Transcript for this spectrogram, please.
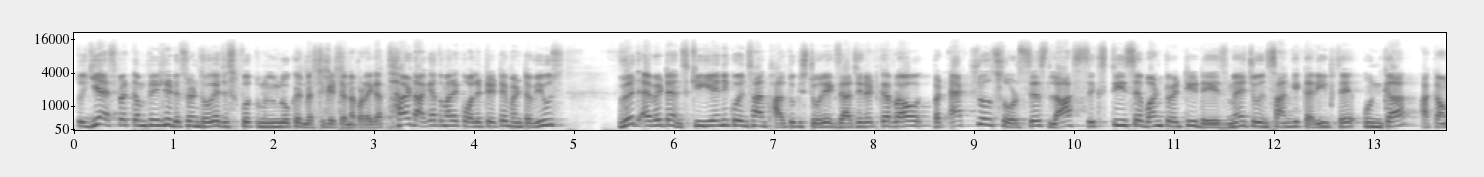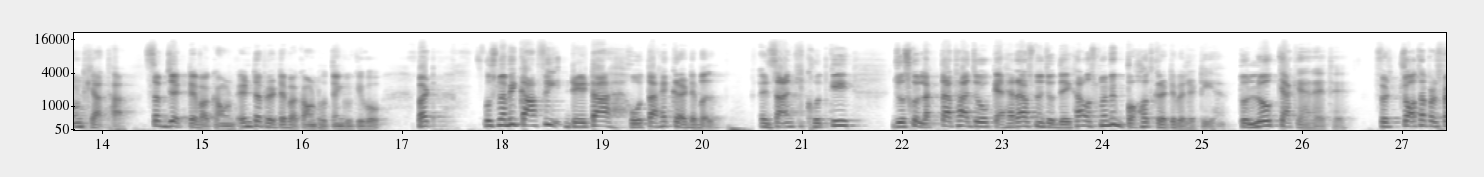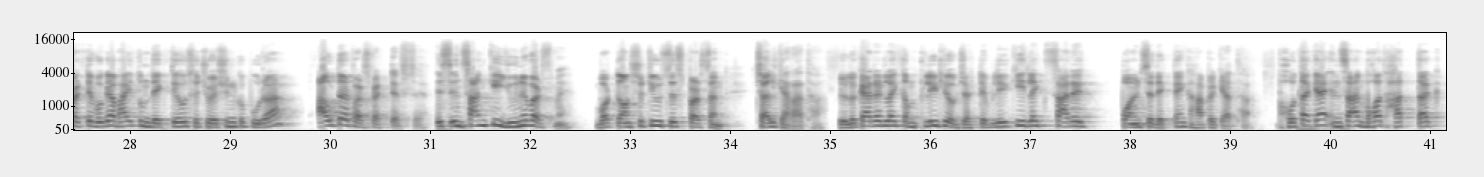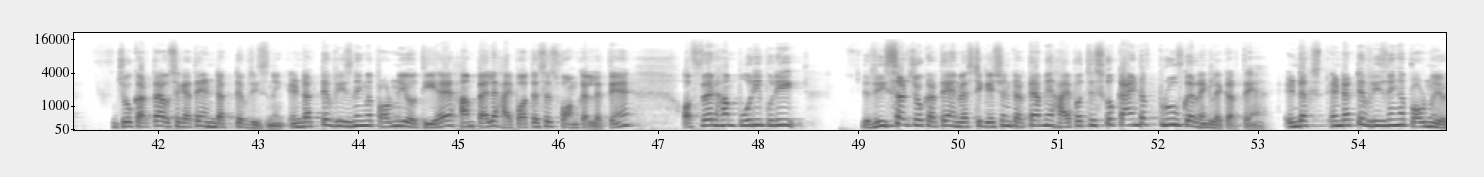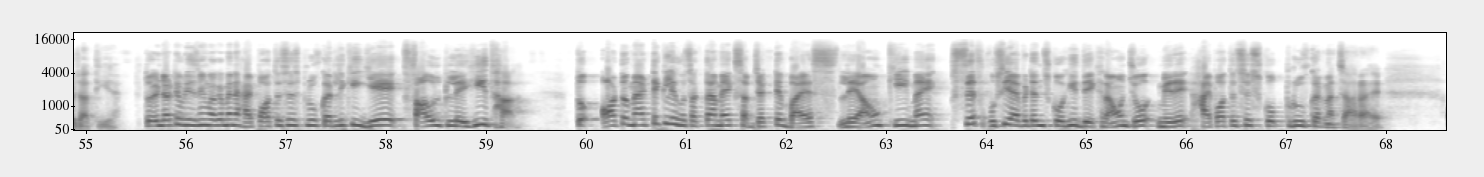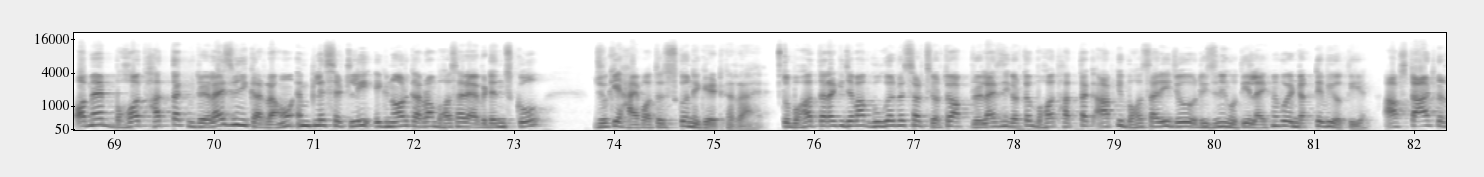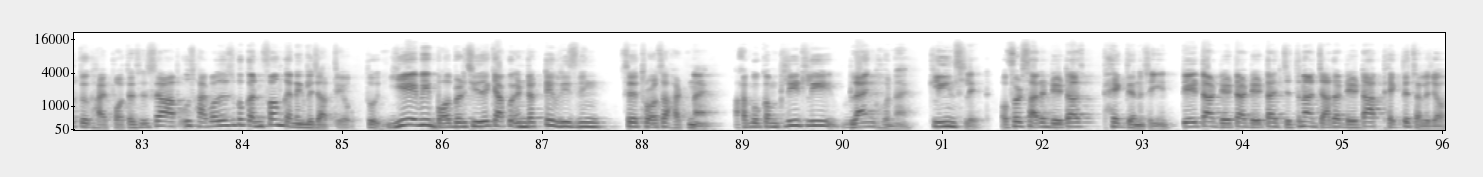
तो ये एस्पेक्ट कंप्लीटली डिफरेंट हो गया, जिसको तुम लोग को इन्वेस्टिगेट करना पड़ेगा। थर्ड आ गया तुम्हारे क्वालिटेटिव इंटरव्यूज़ विद एविडेंस कि ये नहीं कोई इंसान फालतू की स्टोरी एग्जैजरेट कर रहा हो but actual sources last sixty से वन ट्वेंटी डेज़ में जो इंसान के करीब थे, उनका अकाउंट क्या था? सब्जेक्टिव अकाउंट इंटरप्रेटिव अकाउंट होते हैं क्योंकि वो। बट उसमें भी काफ़ी डेटा होता है क्रेडिबल इंसान की खुद की जो उसको लगता था, जो कह रहा है, उसने जो देखा, उसमें भी बहुत क्रेडिबिलिटी है। तो लोग क्या कह रहे थे? फिर चौथा परस्पेक्टिव हो गया, भाई तुम देखते हो सिचुएशन को पूरा आउटर परस्पेक्टिव से। इस इंसान की यूनिवर्स में वॉट कॉन्स्टिट्यूट दिस पर्सन चल क्या रहा था? You look at it like completely objectively कि लाइक सारे पॉइंट से देखते हैं कहाँ पे क्या था। होता क्या इंसान बहुत हद तक जो करता है, उसे कहते हैं इंडक्टिव रीजनिंग इंडक्टिव रीजनिंग में प्रॉब्लम ये होती है, हम पहले हाइपोथेसिस फॉर्म कर लेते हैं और फिर हम पूरी पूरी रिसर्च जो करते हैं इन्वेस्टिगेशन करते हैं, अपने हाइपोथेसिस को काइंड ऑफ़ प्रूव करने के लिए करते हैं। इंडक्टिव रीजनिंग में प्रॉब्लम ये हो जाती है। तो इंडक्टिव रीजनिंग में अगर मैंने हाइपोथेसिस प्रूव कर ली कि ये फाउल प्ले ही था तो ऑटोमेटिकली हो सकता है मैं एक सब्जेक्टिव बायस ले आऊँ कि मैं सिर्फ़ उसी एविडेंस को ही देख रहा हूँ जो मेरे हाइपोथेसिस को प्रूव करना चाह रहा है। और मैं बहुत हद तक रियलाइज़ भी नहीं कर रहा हूँ इम्प्लिसिटली इग्नोर कर रहा हूँ बहुत सारे एविडेंस को जो कि हाइपोथेसिस को निगेट कर रहा है। तो बहुत तरह की जब आप गूगल पे सर्च करते हो, आप रियलाइज़ नहीं करते हो, बहुत हद तक आपकी बहुत सारी जो रीजनिंग होती है लाइफ में वो इंडक्टिव ही होती है। आप स्टार्ट करते हो एक हाइपोथेसिस आप उस हाइपोथेसिस को कंफर्म करने के लिए जाते हो। तो ये भी बहुत बड़ी चीज़ है कि आपको इंडक्टिव रीजनिंग से थोड़ा सा हटना है। आपको कंप्लीटली ब्लैंक होना है क्लीन स्लेट और फिर सारे डेटा फेंक देना चाहिए। डेटा डेटा डेटा जितना ज़्यादा डेटा आप फेंकते चले जाओ।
